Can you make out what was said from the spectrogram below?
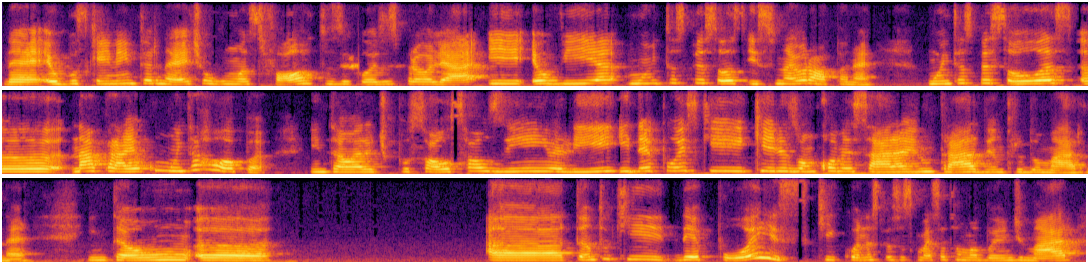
né? Eu busquei na internet algumas fotos e coisas para olhar e eu via muitas pessoas, isso na Europa, né? Muitas pessoas uh, na praia com muita roupa. Então era tipo só o solzinho ali, e depois que, que eles vão começar a entrar dentro do mar, né? Então, uh, uh, tanto que depois que quando as pessoas começam a tomar banho de mar,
